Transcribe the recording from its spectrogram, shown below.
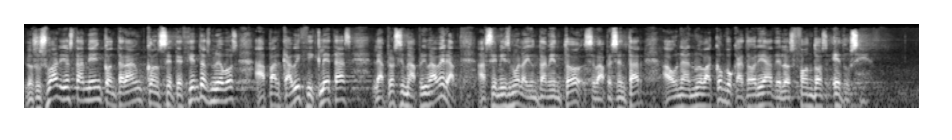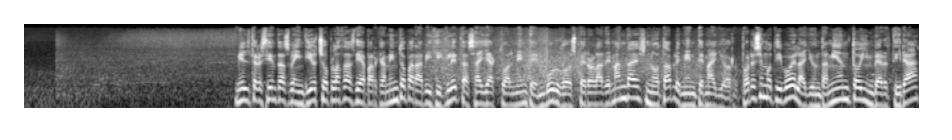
Los usuarios también contarán con 700 nuevos aparcabicicletas la próxima primavera. Asimismo, el Ayuntamiento se va a presentar a una nueva convocatoria de los fondos EDUSE. 1.328 plazas de aparcamiento para bicicletas hay actualmente en Burgos, pero la demanda es notablemente mayor. Por ese motivo, el ayuntamiento invertirá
